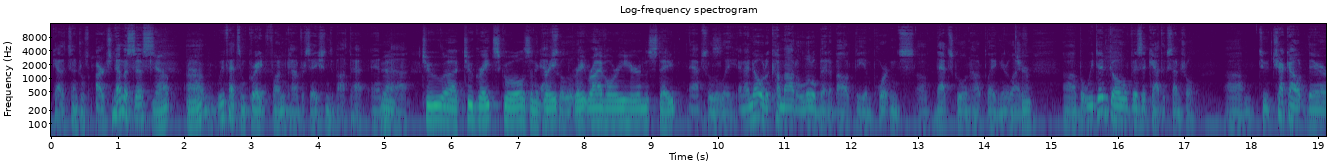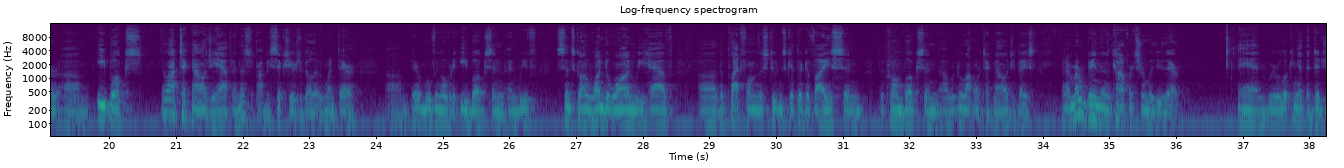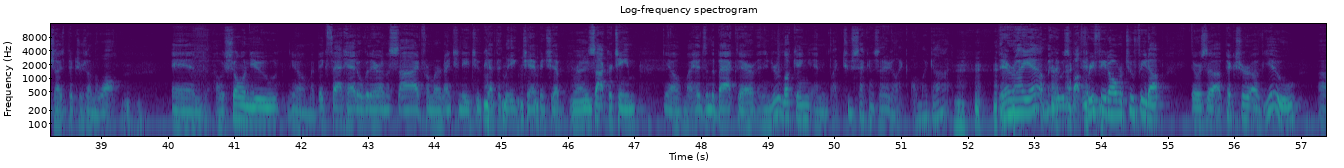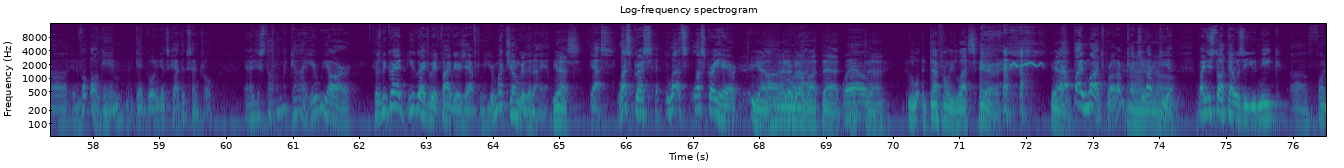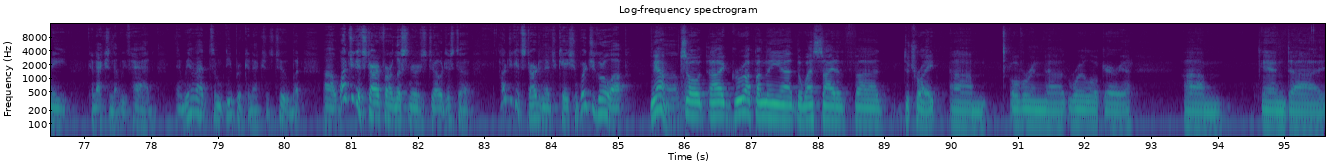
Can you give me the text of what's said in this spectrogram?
Catholic Central's arch nemesis, Yeah, yeah. um, we've had some great fun conversations about that. And Yeah. uh, two uh, two great schools and a great Absolutely. great rivalry here in the state. Absolutely. And I know it'll come out a little bit about the importance of that school and how it played in your life. Sure. Uh, but we did go visit Catholic Central um, to check out their um, e-books. A lot of technology happening. This is probably six years ago that we went there. Um, they were moving over to e-books, and, and we've since gone one to one. We have uh, the platform the students get their device and the Chromebooks, and uh, we're doing a lot more technology based. And I remember being in the conference room with you there, and we were looking at the digitized pictures on the wall. And I was showing you, you know, my big fat head over there on the side from our 1982 Catholic League championship Right. soccer team. You know, my head's in the back there, and then you're looking, and like two seconds later, you're like, "Oh my God, there I am!" And it was about three feet over, two feet up. There was a, picture of you uh, in a football game again, going against Catholic Central, and I just thought, "Oh my God, here we are." Because we grad, you graduated five years after me. You're much younger than I am. Yes. Yes, less grass, less less gray hair. Yeah, uh, I don't know on. about that. Well, but, uh, l- definitely less hair. yeah. not by much, brother. I'm catching up to you. But I just thought that was a unique, uh, funny connection that we've had, and we have had some deeper connections too. But uh, why don't you get started for our listeners, Joe? Just to, how did you get started in education? Where'd you grow up? Yeah. Uh, so I grew up on the uh, the west side of uh, Detroit, um, over in uh, Royal Oak area, um, and uh,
